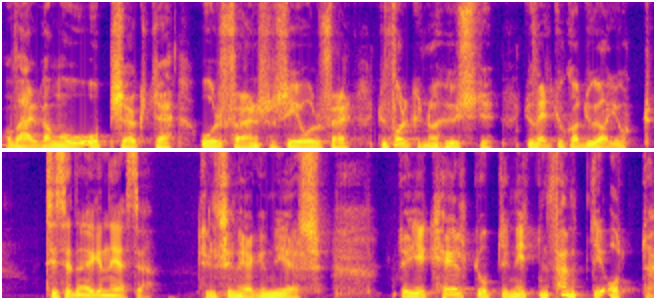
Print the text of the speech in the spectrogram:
Og hver gang hun oppsøkte ordføreren, så sier ordføreren du får ikke noe hus, du. Du vet jo hva du har gjort. Til sin egen niese. Til sin egen niese. Det gikk helt opp til 1958.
